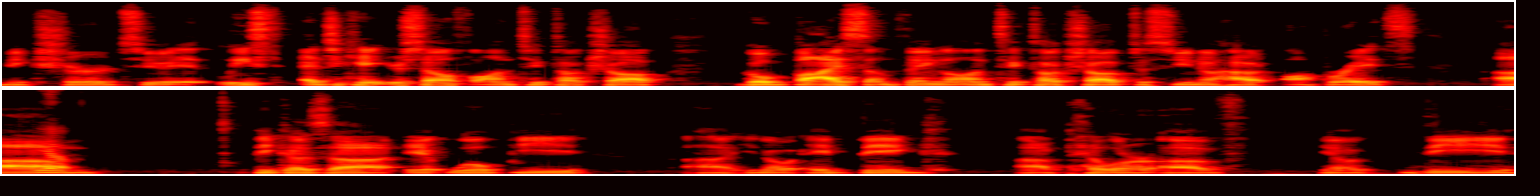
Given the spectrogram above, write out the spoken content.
make sure to at least educate yourself on TikTok Shop go buy something on TikTok Shop just so you know how it operates. Um, yep. Because uh, it will be, uh, you know, a big uh, pillar of, you know, the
